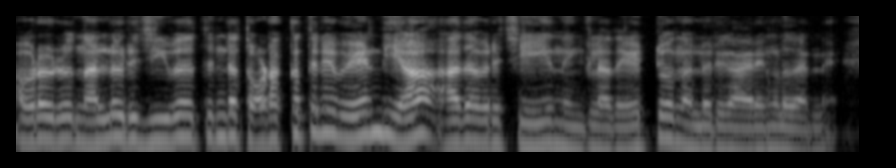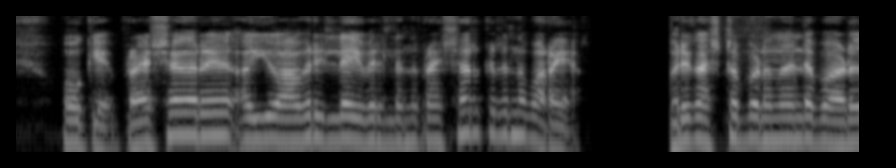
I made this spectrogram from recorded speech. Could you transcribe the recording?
അവരൊരു നല്ലൊരു ജീവിതത്തിന്റെ തുടക്കത്തിന് വേണ്ടിയാ അത് അവർ ചെയ്യുന്നെങ്കിൽ അത് ഏറ്റവും നല്ലൊരു കാര്യങ്ങൾ തന്നെ. ഓക്കെ പ്രേക്ഷകർ അയ്യോ അവരില്ല ഇവരില്ലെന്ന് പ്രേക്ഷകർക്കിരുന്ന് പറയാം. അവർ കഷ്ടപ്പെടുന്നതിന്റെ പാട്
